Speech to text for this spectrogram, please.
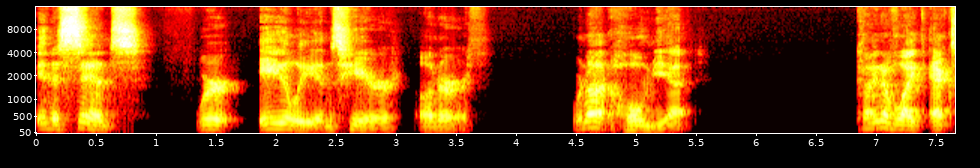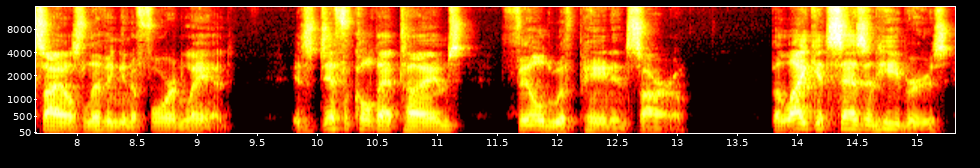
In a sense, we're aliens here on earth. We're not home yet. Kind of like exiles living in a foreign land. It's difficult at times, filled with pain and sorrow. But like it says in Hebrews,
